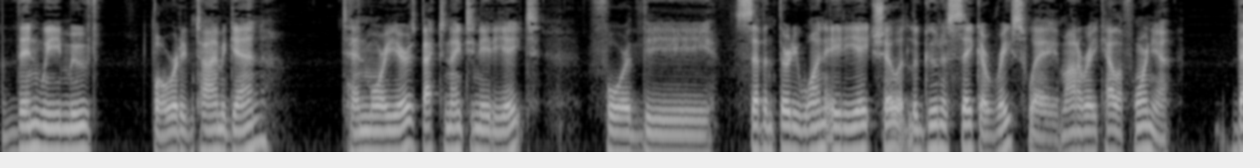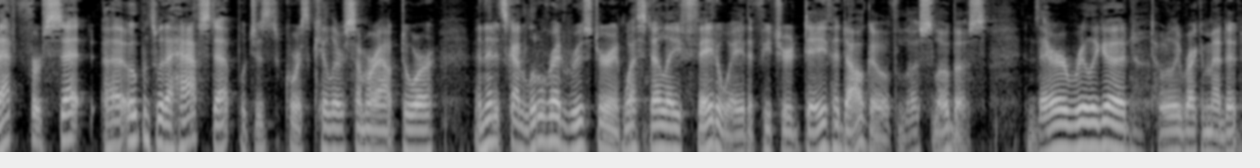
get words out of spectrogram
Then we moved forward in time again, 10 more years, back to 1988 for the 73188 show at Laguna Seca Raceway, Monterey, California that first set uh, opens with a half step, which is, of course, Killer Summer Outdoor. And then it's got a Little Red Rooster and West LA Fadeaway that featured Dave Hidalgo of Los Lobos. They're really good. Totally recommend it.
